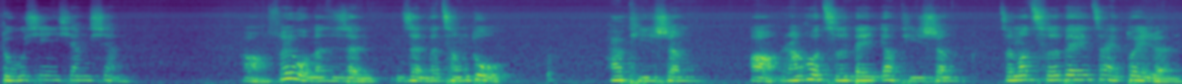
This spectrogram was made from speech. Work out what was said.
毒心相向啊，所以我们忍忍的程度还要提升啊，然后慈悲要提升。怎么慈悲在对人？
